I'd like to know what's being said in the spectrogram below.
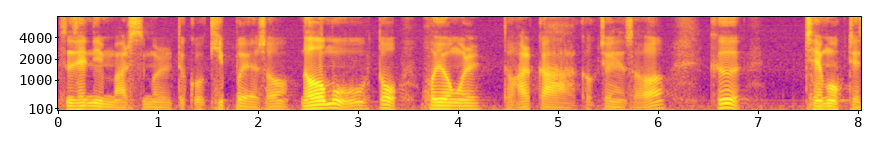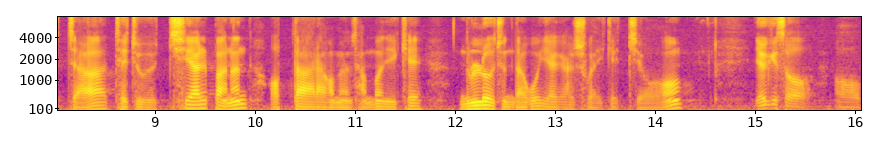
선생님 말씀을 듣고 기뻐해서 너무 또 호용을 더할까 걱정해서 그 제목 제자 제주 취할 바는 없다라고 하면서 한번 이렇게 눌러준다고 이야기할 수가 있겠죠. 여기서 어,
